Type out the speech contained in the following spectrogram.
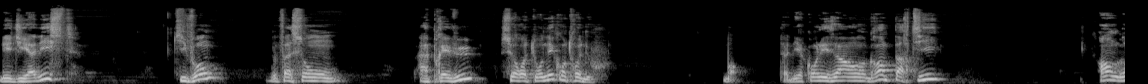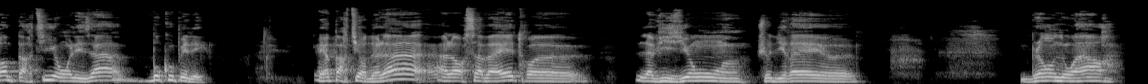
les djihadistes, qui vont, de façon imprévue, se retourner contre nous. Bon, c'est-à-dire qu'on les a en grande partie en grande partie, on les a beaucoup aidés. Et à partir de là, alors ça va être euh, la vision, euh, je dirais, euh, blanc-noir,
